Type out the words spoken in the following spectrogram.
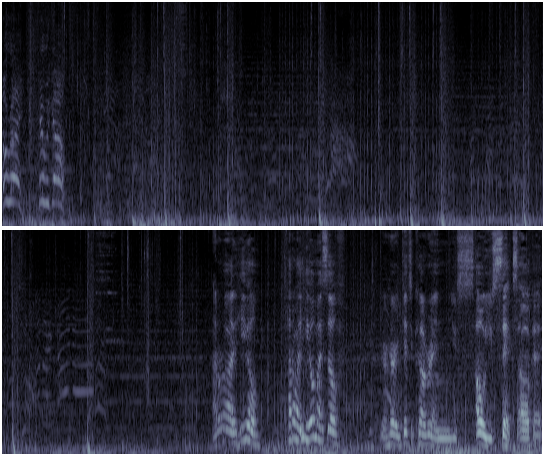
All right, here we go. I don't know how to heal. How do I heal myself? You're hurt. Get to cover and you. Oh, you six. Oh, okay.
